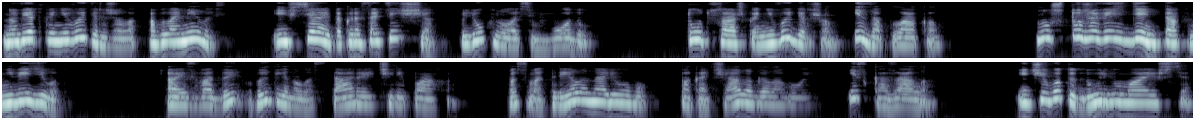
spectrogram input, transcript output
Но ветка не выдержала, обломилась, и вся эта красотища плюхнулась в воду. Тут Сашка не выдержал и заплакал. Ну что же весь день так не везет? А из воды выглянула старая черепаха, посмотрела на Реву, покачала головой и сказала. И чего ты дурью маешься?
